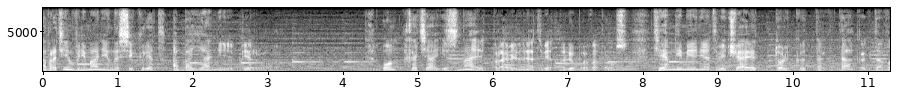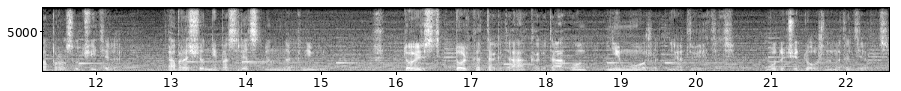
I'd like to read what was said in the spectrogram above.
Обратим внимание на секрет обаяния первого. Он, хотя и знает правильный ответ на любой вопрос, тем не менее отвечает только тогда, когда вопрос учителя обращен непосредственно к нему. То есть только тогда, когда он не может не ответить, будучи должным это делать.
